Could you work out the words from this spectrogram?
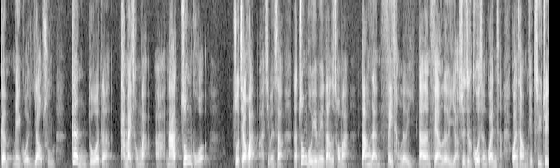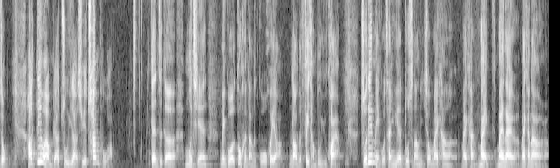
跟美国要出更多的谈判筹码啊，拿中国做交换啊，基本上那中国愿不愿意当这筹码？当然非常乐意，当然非常乐意啊，所以这个过程观察观察我们可以持续追踪。好，第二我们比较注意啊，是因为川普啊。跟这个目前美国共和党的国会啊闹得非常不愉快啊。昨天美国参议院多数党领袖麦康尔、麦康麦麦奈尔、麦康奈尔，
